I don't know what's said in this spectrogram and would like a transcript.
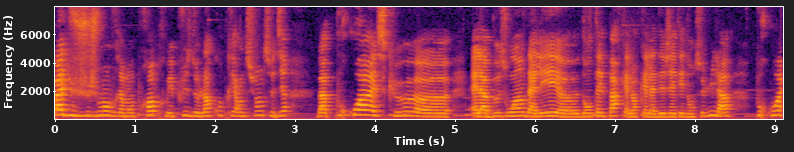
Pas du jugement vraiment propre, mais plus de l'incompréhension de se dire bah pourquoi est-ce que euh, elle a besoin d'aller euh, dans tel parc alors qu'elle a déjà été dans celui-là? Pourquoi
